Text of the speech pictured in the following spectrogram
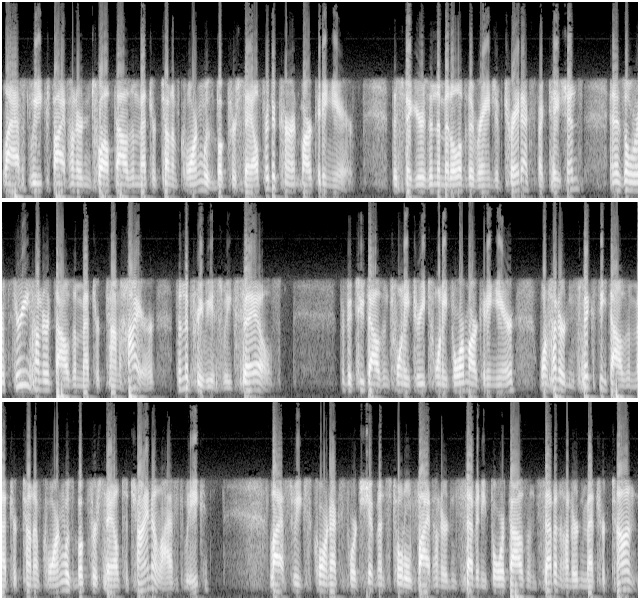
Last week, 512,000 metric ton of corn was booked for sale for the current marketing year. This figure is in the middle of the range of trade expectations and is over 300,000 metric ton higher than the previous week's sales. For the 2023-24 marketing year, 160,000 metric ton of corn was booked for sale to China last week. Last week's corn export shipments totaled 574,700 metric ton.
